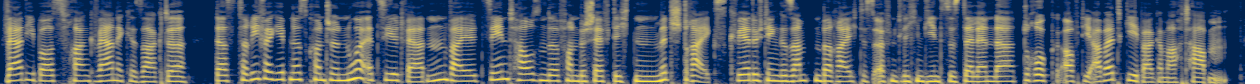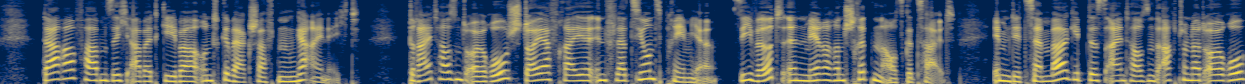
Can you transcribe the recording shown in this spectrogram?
Verdi-Boss Frank Wernicke sagte, das Tarifergebnis konnte nur erzielt werden, weil Zehntausende von Beschäftigten mit Streiks quer durch den gesamten Bereich des öffentlichen Dienstes der Länder Druck auf die Arbeitgeber gemacht haben. Darauf haben sich Arbeitgeber und Gewerkschaften geeinigt. 3000 Euro steuerfreie Inflationsprämie. Sie wird in mehreren Schritten ausgezahlt. Im Dezember gibt es 1800 Euro,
